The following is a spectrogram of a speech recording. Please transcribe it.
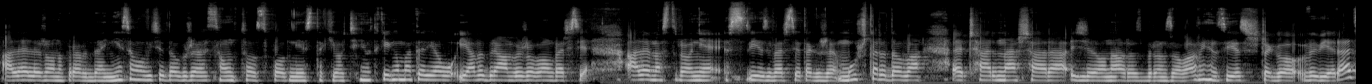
ale leżą naprawdę niesamowicie dobrze. Są to spodnie z takiego cieniutkiego materiału. Ja wybrałam beżową wersję, ale na stronie jest- wersja także musztardowa, e, czarna, szara, zielona oraz brązowa, więc jest z czego wybierać.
